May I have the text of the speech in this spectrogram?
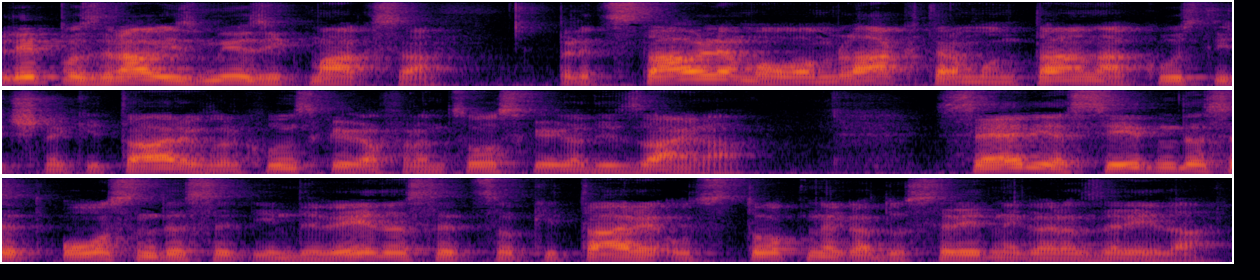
Lep pozdrav iz Music Maxa. Predstavljamo vam Lactra Montana akustične kitare vrhunskega francoskega dizajna. Serije sedemdeset, osemdeset in devetdeset so kitare od vstopnega do srednjega razreda.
